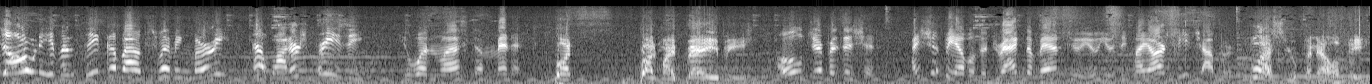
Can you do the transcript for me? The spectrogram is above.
Don't even think about swimming, Murray. That water's freezing. You wouldn't last a minute. But, but my baby. Hold your position. I should be able to drag the van to you using my RC chopper. Bless you, Penelope.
